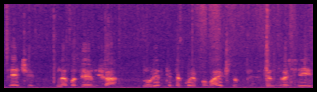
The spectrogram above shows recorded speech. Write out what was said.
встрече на ВДНХ. Ну, редко такое бывает, что президент России,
